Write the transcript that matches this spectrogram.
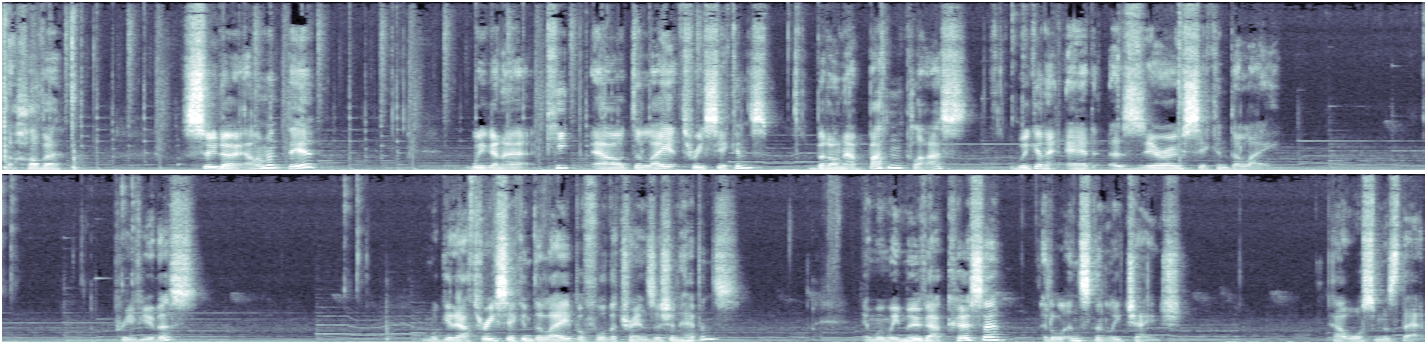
the hover pseudo element there we're going to keep our delay at 3 seconds, but on our button class, we're going to add a 0 zero second delay. Preview this. We'll get our 3 second delay before the transition happens. And when we move our cursor, it'll instantly change. How awesome is that?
